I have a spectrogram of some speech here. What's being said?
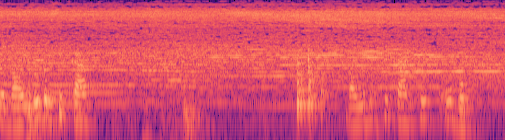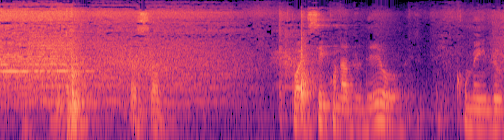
você vai lubrificar, vai lubrificar aqui o. Olha só. Pode ser com WD ou comendo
